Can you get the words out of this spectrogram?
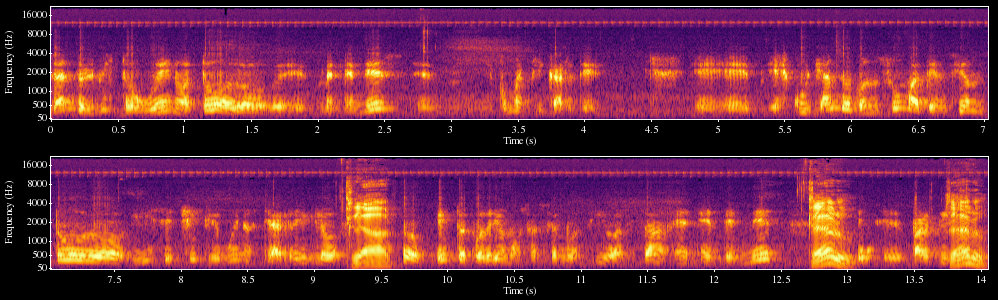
dando el visto bueno a todo, eh, ¿me entendés? Eh, ¿Cómo explicarte? escuchando con suma atención todo y dice, che, qué bueno este arreglo. Claro. Esto, podríamos hacerlo así o así, ¿entendés? Claro. claro.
